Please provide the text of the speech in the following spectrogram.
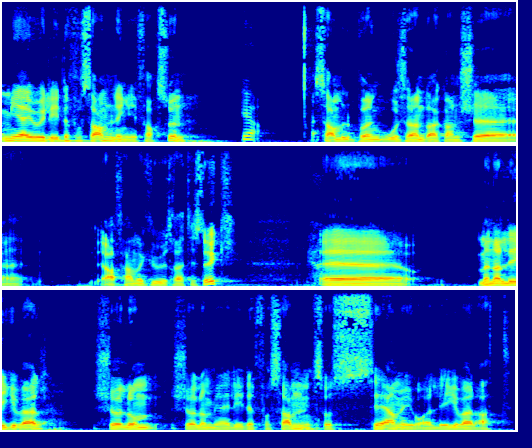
Vi er jo i liten forsamling i Farsund. Ja. Samlet på en god søndag kanskje ja, 25-30 stykk. Eh, men allikevel, selv om, selv om vi er i liten forsamling, så ser vi jo allikevel at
